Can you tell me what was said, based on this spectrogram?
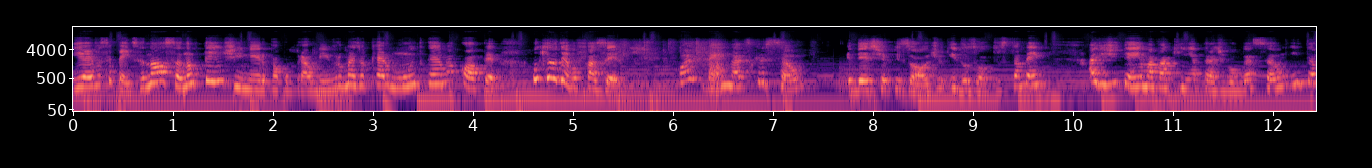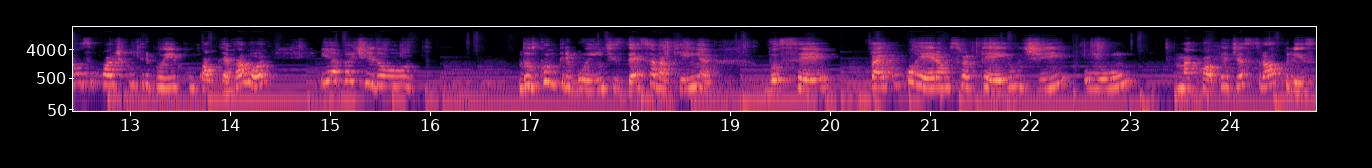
E aí você pensa, nossa, não tem dinheiro para comprar o livro, mas eu quero muito ganhar uma cópia. O que eu devo fazer? Pois bem, na descrição deste episódio e dos outros também, a gente tem uma vaquinha para divulgação, então você pode contribuir com qualquer valor e a partir do, dos contribuintes dessa vaquinha, você vai concorrer a um sorteio de um, uma cópia de Astrópolis.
